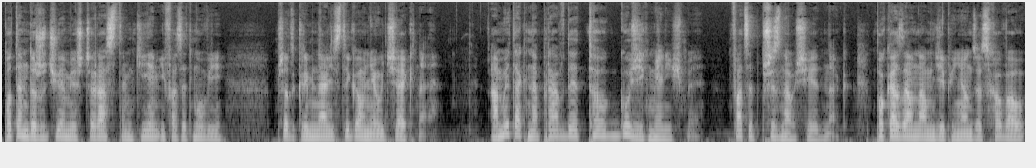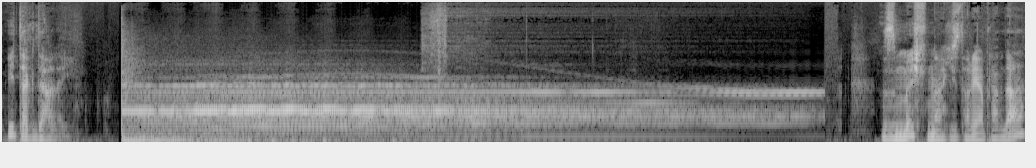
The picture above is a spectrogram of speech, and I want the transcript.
Potem dorzuciłem jeszcze raz tym kijem i facet mówi: Przed kryminalistyką nie ucieknę. A my tak naprawdę to guzik mieliśmy. Facet przyznał się jednak. Pokazał nam, gdzie pieniądze schował i tak dalej. Zmyślna historia, prawda?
